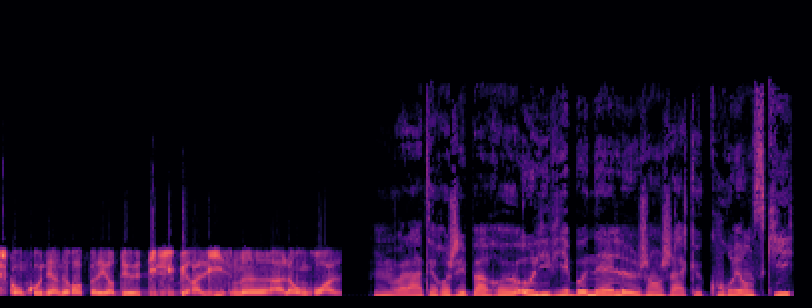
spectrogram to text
ce qu'on connaît en Europe, d'ailleurs d'illibéralisme à la hongroise. Voilà, interrogé par euh, Olivier Bonnel, Jean-Jacques Kourlianski,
